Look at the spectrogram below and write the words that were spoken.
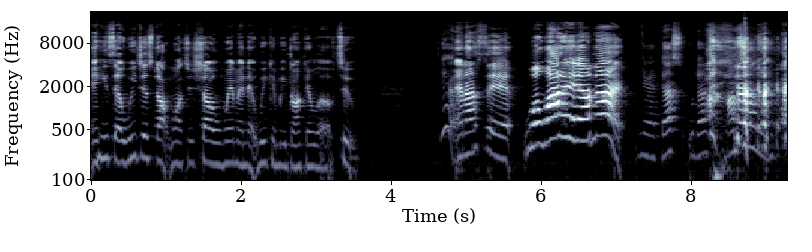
and he said we just don't want to show women that we can be drunk in love too. Yeah. And I said, well, why the hell not? yeah. That's that's. I'm telling you.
